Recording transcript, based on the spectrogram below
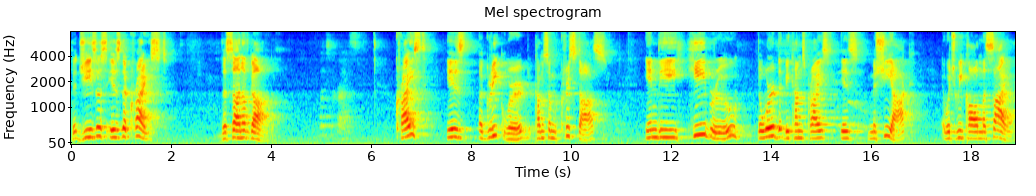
That Jesus is the Christ, the Son of God. What's Christ? Christ is a Greek word, comes from Christos. In the Hebrew, the word that becomes Christ is Mashiach, which we call Messiah.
